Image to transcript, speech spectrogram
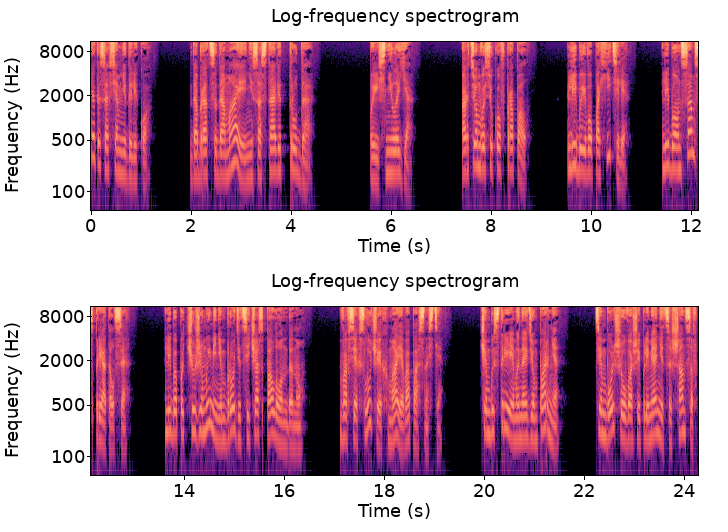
Это совсем недалеко. Добраться до Майи не составит труда, пояснила я. Артём Васюков пропал. Либо его похитили, либо он сам спрятался, либо под чужим именем бродит сейчас по Лондону. Во всех случаях Майя в опасности. Чем быстрее мы найдем парня, тем больше у вашей племянницы шансов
